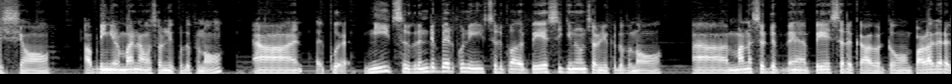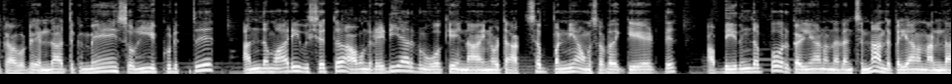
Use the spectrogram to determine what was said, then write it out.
விஷயம் அப்படிங்கிற மாதிரி நம்ம சொல்லி கொடுக்கணும். நீட்ஸ் இருக்கு ரெண்டு பேருக்கும் நீட்ஸ் இருக்கும். அதை பேசிக்கணும்னு சொல்லி கொடுக்கணும். மனசுட்டு மனசு பேசுறதுக்காகட்டும் பழகுறதுக்காகட்டும் எல்லாத்துக்குமே சொல்லி கொடுத்து அந்த மாதிரி விஷயத்த அவங்க ரெடியாக இருக்கணும். ஓகே நான் இன்னொருத்த அக்செப்ட் பண்ணி அவங்க சொல்கிறத கேட்டு அப்படி இருந்தப்போ ஒரு கல்யாணம் நடந்துச்சுன்னா அந்த கல்யாணம் நல்லா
